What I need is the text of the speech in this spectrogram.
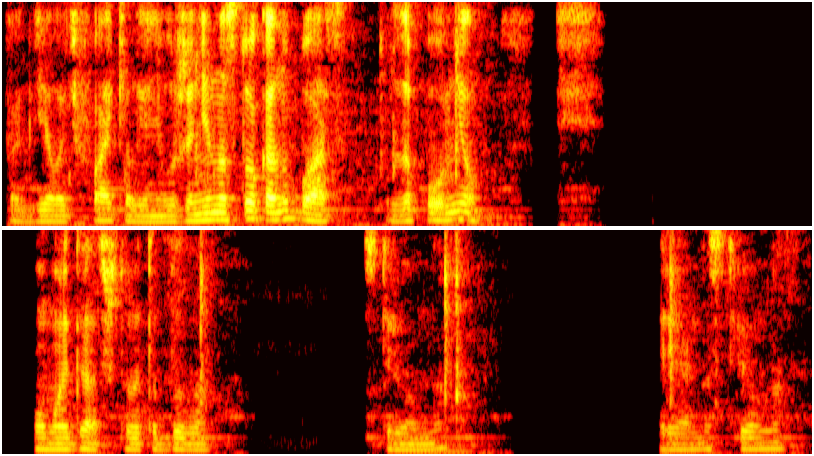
как делать факел. Я уже не настолько нубас. Запомнил. О май гад, что это было? Стремно. Реально стрёмно.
